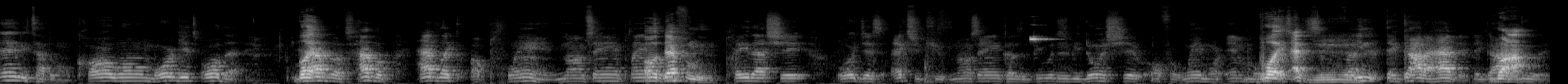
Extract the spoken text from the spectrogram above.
any type of loan, car loan, mortgage, all that, But- have a have a have like a plan. You know what I'm saying? Plan. oh, to, definitely. play that shit or just execute. You know what I'm saying? Because people just be doing shit off of whim or impulse. But Just at- 'cause of the Yeah. fact they gotta have it. They gotta But do it.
